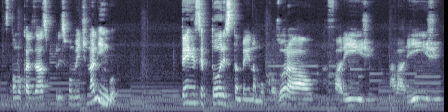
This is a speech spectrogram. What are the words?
que estão localizados principalmente na língua. Tem receptores também na mucosa oral, na faringe, na laringe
